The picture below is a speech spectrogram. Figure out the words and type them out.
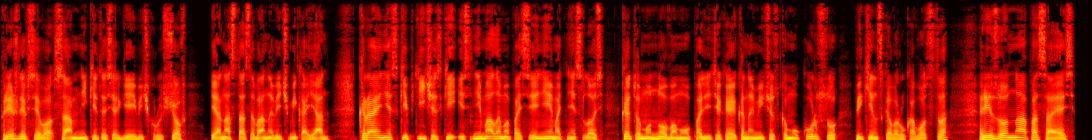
прежде всего сам Никита Сергеевич Хрущев и Анастас Иванович Микоян крайне скептически и с немалым опасением отнеслось к этому новому политико-экономическому курсу пекинского руководства, резонно опасаясь,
